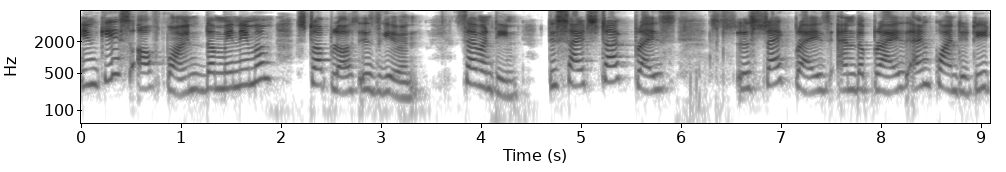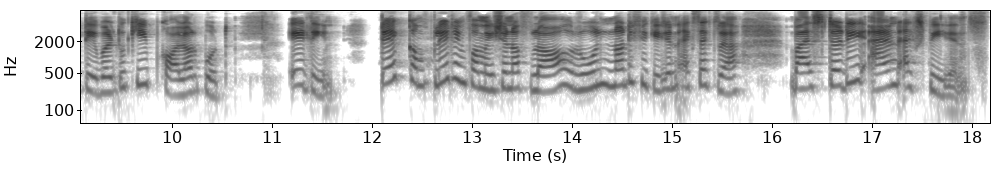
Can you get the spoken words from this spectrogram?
In case of point, the minimum stop loss is given. 17. Decide strike price, strike price and the price and quantity table to keep call or put. 18. Take complete information of law, rule, notification, etc. by study and experience.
